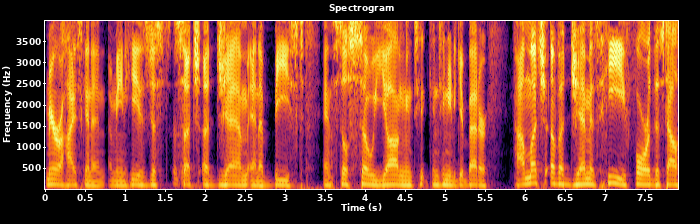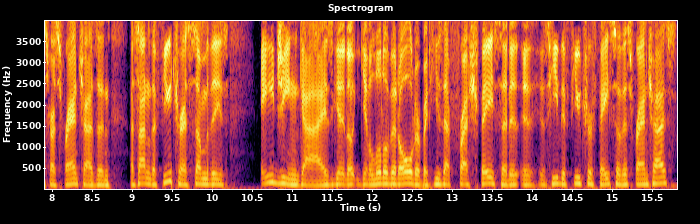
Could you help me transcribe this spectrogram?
Miro Heiskanen. I mean, he is just mm-hmm. such a gem and a beast and still so young and to continue to get better. How much of a gem is he for the Dallas Stars franchise? And a sign of the future as some of these aging guys get get a little bit older, but he's that fresh face. That is, is he the future face of this franchise?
